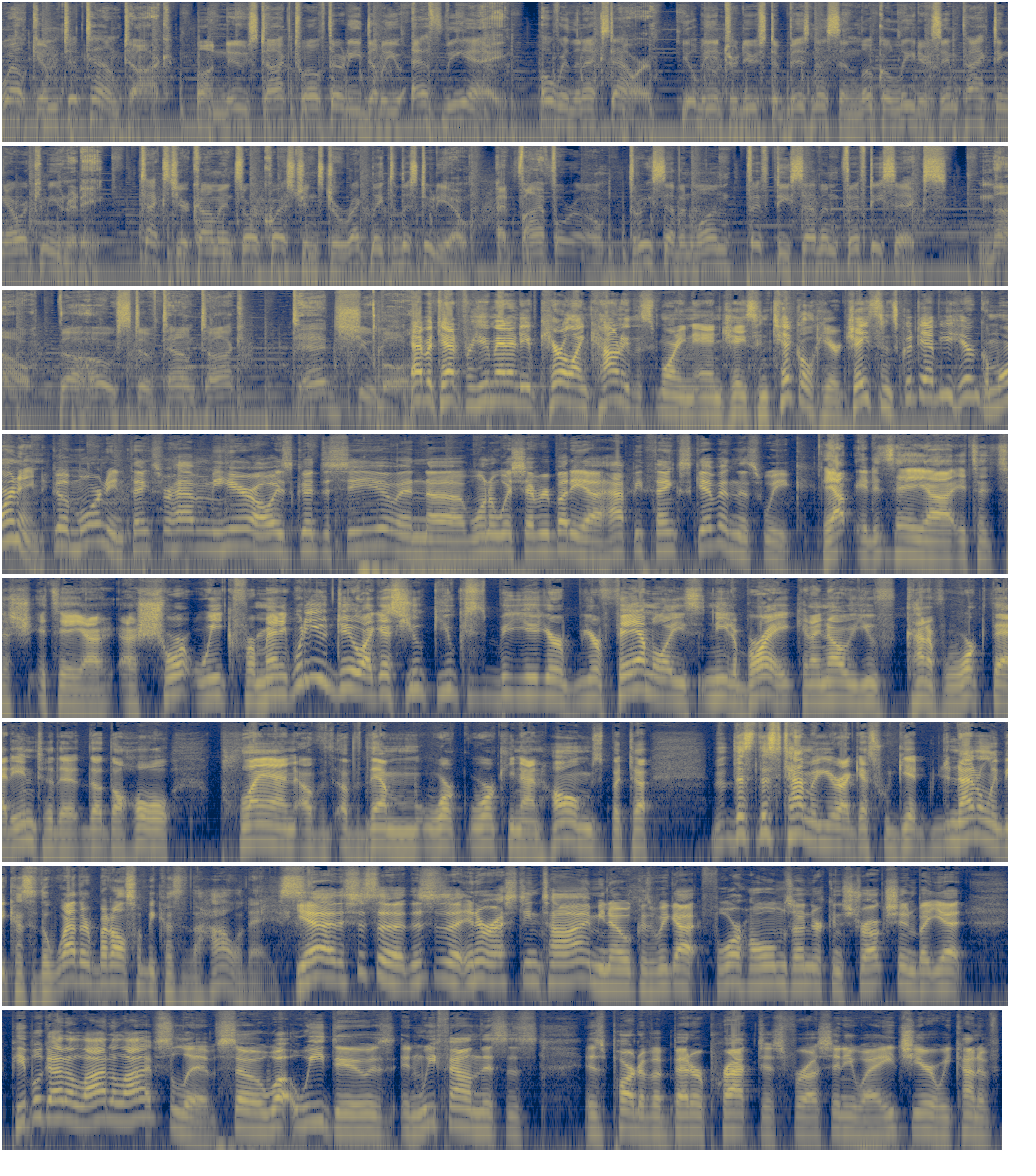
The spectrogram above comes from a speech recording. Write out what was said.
Welcome to Town Talk on News Talk 1230 WFVA. Over the next hour, you'll be introduced to business and local leaders impacting our community. Text your comments or questions directly to the studio at 540 371 5756. Now, the host of Town Talk, Ted Schubel. Habitat for Humanity of Caroline County this morning, and Jason Tickle here. Jason, it's good to have you here. Good morning. Good morning. Thanks for having me here. Always good to see you, and uh, want to wish everybody a happy Thanksgiving this week. Yep, it is a uh, it's a it's a it's a, uh, a short week for many. What do you do? I guess you you your your families need a break, and I know you've kind of worked that into the the, the whole plan of of them work working on homes, but. Uh, this this time of year, I guess, we get not only because of the weather, but also because of the holidays. Yeah, this is a this is an interesting time, you know, because we got four homes under construction, but yet people got a lot of lives to live. So what we do is, and we found this is is part of a better practice for us anyway. Each year we kind of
